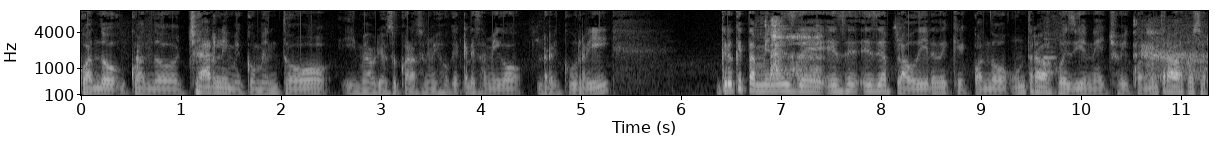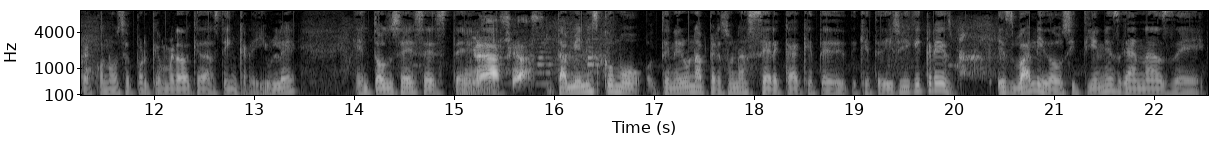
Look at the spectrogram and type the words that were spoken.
cuando cuando Charlie me comentó y me abrió su corazón y me dijo, "¿Qué crees, amigo?" recurrí. Creo que también es de, es de es de aplaudir de que cuando un trabajo es bien hecho y cuando un trabajo se reconoce porque en verdad quedaste increíble, entonces este Gracias. también es como tener una persona cerca que te, que te dice, oye, ¿qué crees? Es válido, si tienes ganas de,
